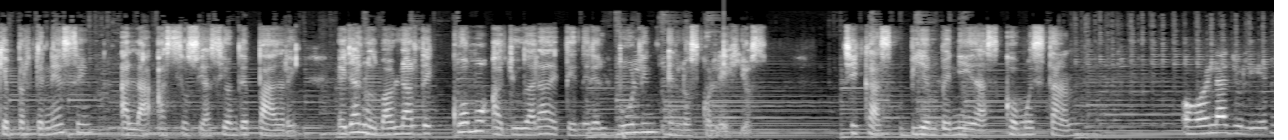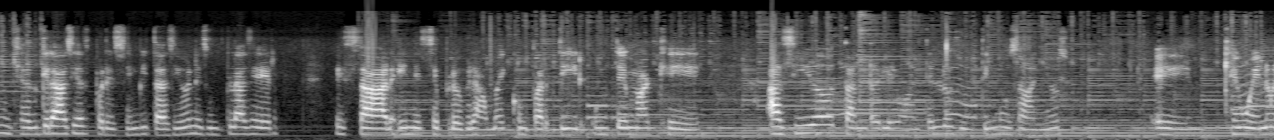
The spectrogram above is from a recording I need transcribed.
que pertenece a la Asociación de Padre. Ella nos va a hablar de cómo ayudar a detener el bullying en los colegios. Chicas, bienvenidas, ¿cómo están? Hola Juliet, muchas gracias por esta invitación. Es un placer estar en este programa y compartir un tema que ha sido tan relevante en los últimos años. Eh, qué bueno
